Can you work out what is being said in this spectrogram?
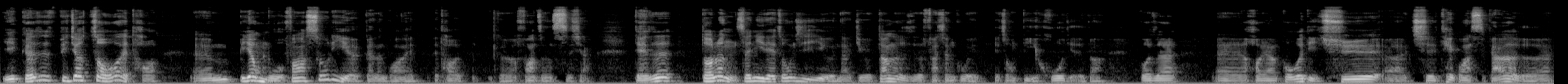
伊搿是比较早个一套，嗯，比较模仿苏联个搿辰光一套搿个方针思想。但是到了五十年代中期以后呢，就当然是发生过一种变化，就是讲觉着。呃，好像各个地区呃去推广自家个搿个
